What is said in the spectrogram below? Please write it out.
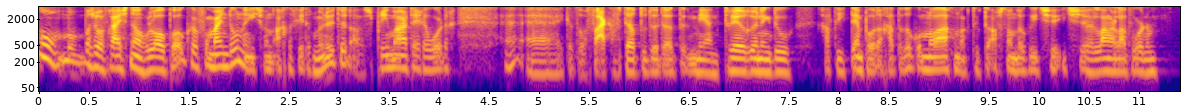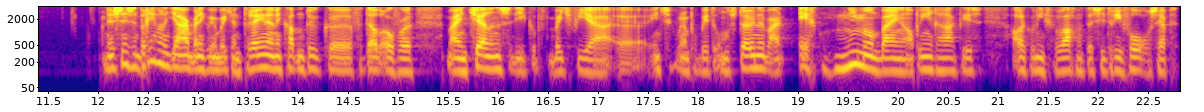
nog best wel vrij snel gelopen ook eh, voor mijn doen. Iets van 48 minuten, dat is prima tegenwoordig. Uh, ik heb het al vaker verteld, doordat ik meer een trailrunning doe, gaat die tempo, dan gaat dat ook omlaag. Omdat ik de afstand ook iets, iets langer laat worden. Dus sinds het begin van het jaar ben ik weer een beetje aan het trainen. En ik had natuurlijk uh, verteld over mijn challenge, die ik een beetje via uh, Instagram probeer te ondersteunen. Waar echt niemand bijna op ingehaakt is. Had ik ook niet verwacht, want als je drie volgers hebt,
